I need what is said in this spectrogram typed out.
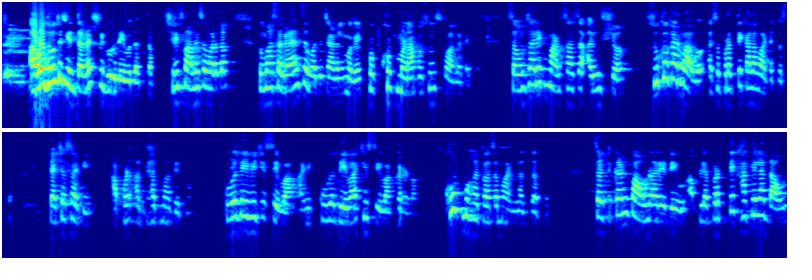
अवधूत चिंतन श्री गुरुदेव दत्त. श्री स्वामी समर्थ तुम्हा सगळ्यांचं माझ्या चॅनलमध्ये खूप खूप मनापासून स्वागत आहे. संसारिक माणसाचं आयुष्य सुखकर व्हावं असं प्रत्येकाला वाटत असतं. त्याच्यासाठी आपण अध्यात्मात येतो. कुळदेवीची सेवा आणि कुळदेवाची सेवा करणं खूप महत्वाचं मानलं जातं. चटकन पावणारे देव आपल्या प्रत्येक हाकेला धाव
